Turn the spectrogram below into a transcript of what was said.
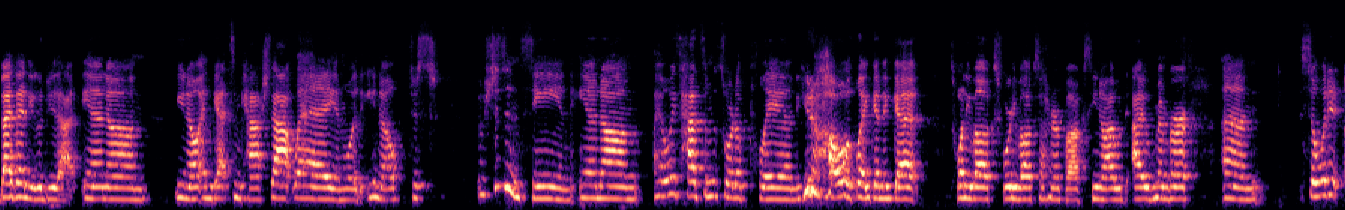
back then you could do that. And, um, you know, and get some cash that way and would, you know, just it was just insane. And um I always had some sort of plan, you know, how I was like gonna get 20 bucks, 40 bucks, 100 bucks. You know, I would I remember um so what it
